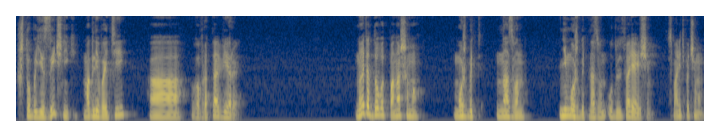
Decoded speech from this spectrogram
чтобы язычники могли войти а, во врата веры. Но этот довод по-нашему может быть назван, не может быть назван удовлетворяющим. Смотрите почему.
